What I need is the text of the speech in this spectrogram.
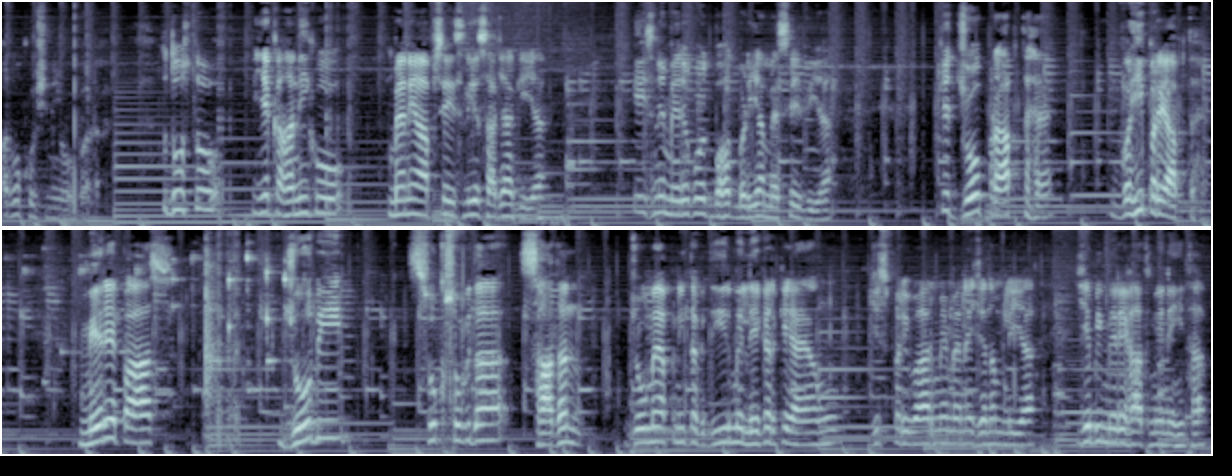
और वो खुश नहीं हो पा रहा है। तो दोस्तों, ये कहानी को मैंने आपसे इसलिए साझा किया कि इसने मेरे को एक बहुत बढ़िया मैसेज दिया कि जो प्राप्त है, वही पर्याप्त है। मेरे पास जो भी सुख सुविधा साधन जो मैं अपनी तकदीर में लेकर के आया हूँ, जिस परिवार में मैंने जन्म लिया, ये भी मेरे हाथ में नहीं था।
